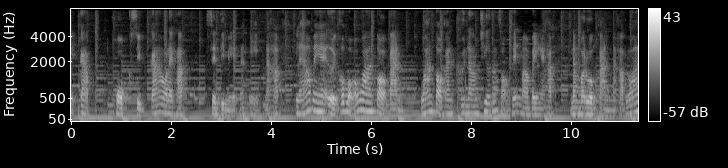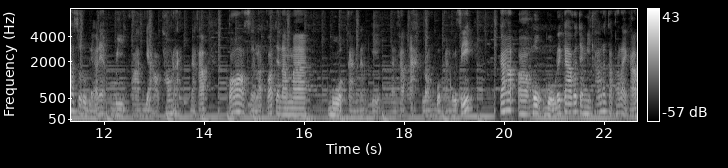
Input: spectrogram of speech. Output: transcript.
ตรกับ 69 อะไรครับเซนติเมตรนั่นเองนะครับ แล้วเป็นไงเอ่ยเขาบอกว่าวางต่อกัน วางต่อกันคือนำเชือกทั้งสองเส้นมาเป็นยังไงครับนำมารวมกันนะครับว่าสรุปแล้วเนี่ยมีความยาวเท่าไหร่นะครับ ก็สัญลักษณ์ก็จะนำมาบวกกันนั่นเองนะครับอะลองบวกกันดูสิ9เอ่อ6บวกด้วย 9 ก็จะมีค่าเท่ากับเท่าไหร่ครับ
